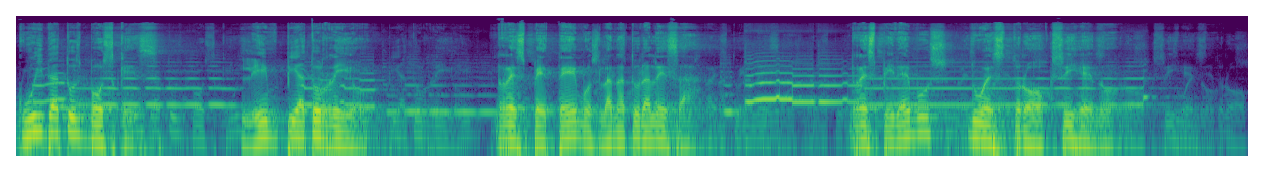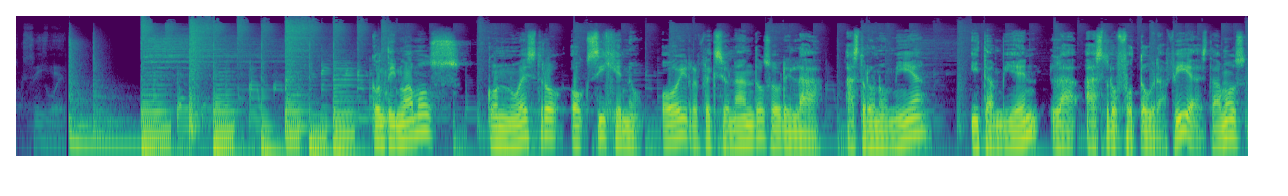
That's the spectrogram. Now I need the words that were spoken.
Cuida tus bosques. Limpia tu río. Respetemos la naturaleza. Respiremos nuestro oxígeno. Continuamos con nuestro oxígeno, hoy reflexionando sobre la astronomía y también la astrofotografía. Estamos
